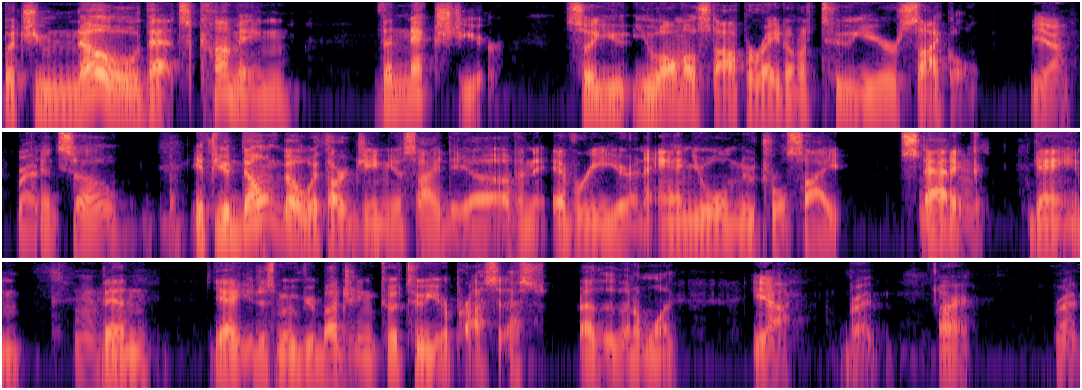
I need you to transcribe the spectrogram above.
but you know that's coming the next year. So you you almost operate on a two year cycle. Yeah, right. And so if you don't go with our genius idea of an every year, an annual neutral site static mm-hmm. game, mm-hmm. then yeah, you just move your budgeting to a two year process rather than a one. Yeah, right. All right. Right.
